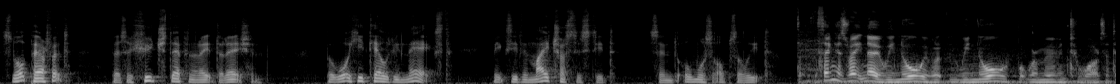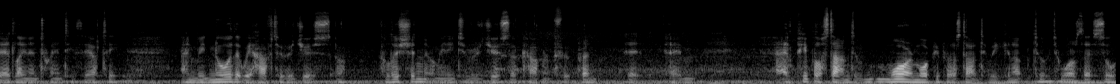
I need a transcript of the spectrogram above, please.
It's not perfect, but it's a huge step in the right direction. But what he tells me next makes even my trusted steed sound almost obsolete. The thing is, right now we know we, were, we know, but we're moving towards a deadline in 2030 and we know that we have to reduce our pollution and we need to reduce our carbon footprint. It, um, and people are starting to, more and more people are starting to waken up to, towards this. So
